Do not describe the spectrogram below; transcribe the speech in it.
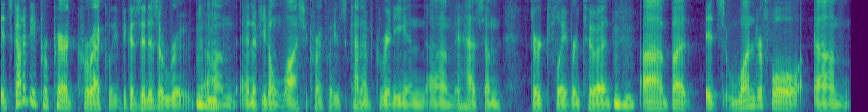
it's got to be prepared correctly because it is a root, um, and if you don't wash it correctly, it's kind of gritty and um, it has some dirt flavor to it. Uh, but it's wonderful, um,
